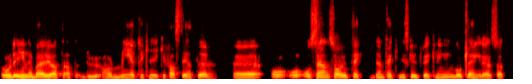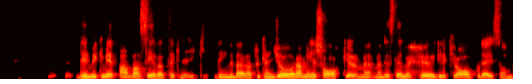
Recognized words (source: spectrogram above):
Och det innebär ju att, att du har mer teknik i fastigheter eh, och, och, och, sen så har ju te den tekniska utvecklingen gått längre så att det är mycket mer avancerad teknik. Det innebär att du kan göra mer saker, men, men det ställer högre krav på dig som,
